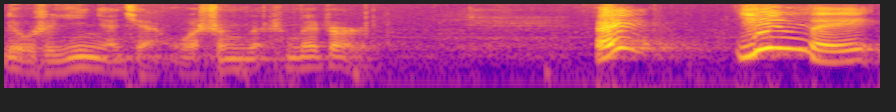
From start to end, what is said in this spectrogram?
六十一年前我生在生在这里。哎，因为。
